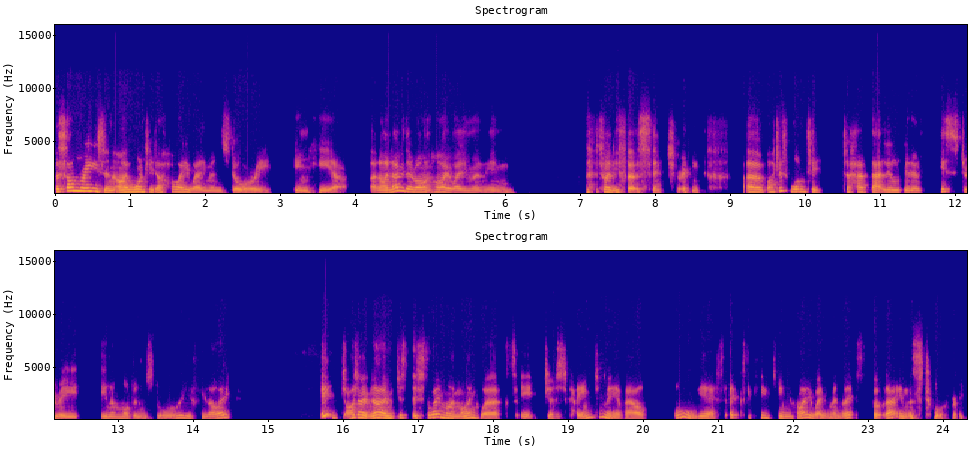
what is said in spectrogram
For some reason, I wanted a highwayman story in here and I know there aren't highwaymen in the 21st century. Um, I just wanted to have that little bit of history in a modern story, if you like. It, I don't know, just this the way my mind works, it just came to me about, oh, yes, executing highwaymen. Let's put that in the story.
